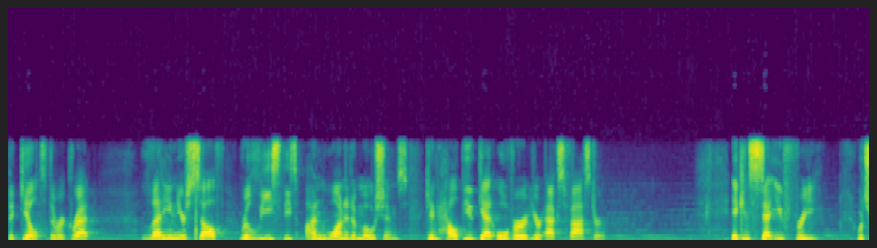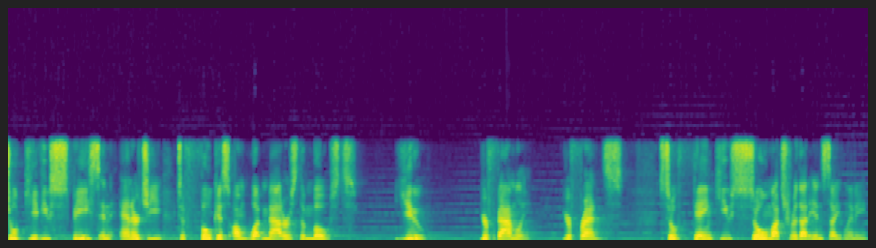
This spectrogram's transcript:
the guilt, the regret, letting yourself release these unwanted emotions can help you get over your ex faster. It can set you free which will give you space and energy to focus on what matters the most you, your family, your friends. So, thank you so much for that insight, Lenny.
